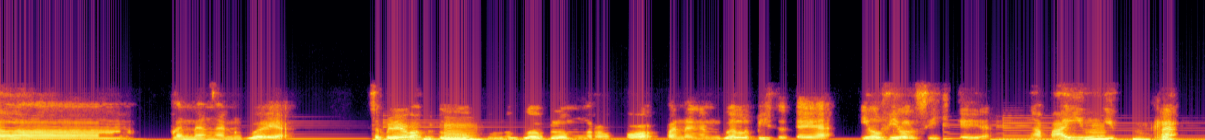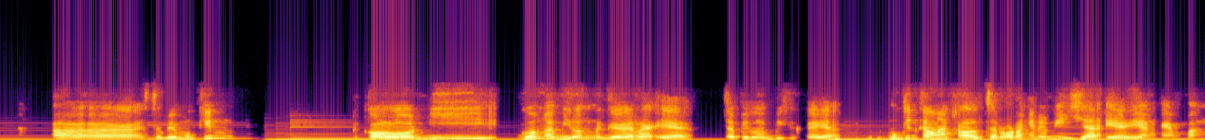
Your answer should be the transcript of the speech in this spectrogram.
uh, pandangan gue ya, sebenarnya waktu mm -hmm. gue belum ngerokok, pandangan gue lebih ke kayak ilfil sih, kayak ngapain mm -hmm. gitu. Karena uh, sebenarnya mungkin kalau di gue nggak bilang negara ya tapi lebih kayak mungkin karena culture orang Indonesia ya yang emang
